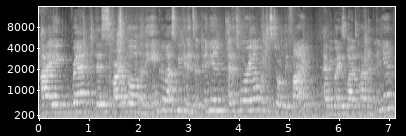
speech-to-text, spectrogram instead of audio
I read this article in the Anchor last week and it's opinion editorial, which is totally fine. Everybody's allowed to have an opinion.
